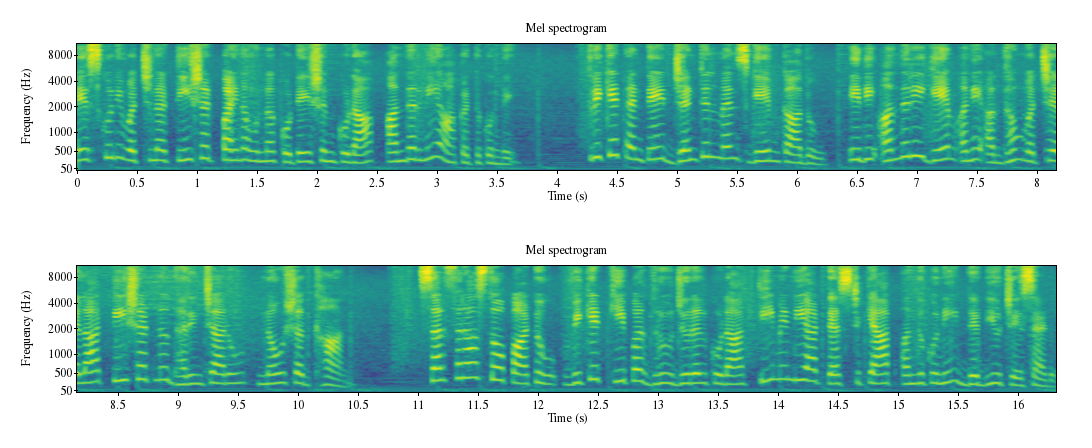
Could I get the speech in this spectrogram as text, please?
వేసుకుని వచ్చిన టీషర్ట్ పైన ఉన్న కొటేషన్ కూడా అందరినీ ఆకట్టుకుంది. క్రికెట్ అంటే జెంటిల్మెన్స్ గేమ్ కాదు ఇది అందరి గేమ్ అని అర్థం వచ్చేలా టీషర్ట్ను ధరించారు నౌషద్ ఖాన్ సర్ఫరాజ్తో పాటు వికెట్ కీపర్ ధ్రువ్ జురల్ కూడా టీమిండియా టెస్ట్ క్యాప్ అందుకుని డెబ్యూ చేశాడు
